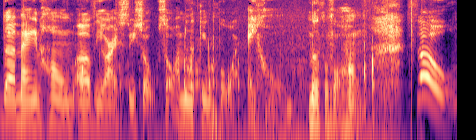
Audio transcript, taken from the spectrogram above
the main home of the RH3 show. So I'm looking for a home. I'm looking for a home. So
